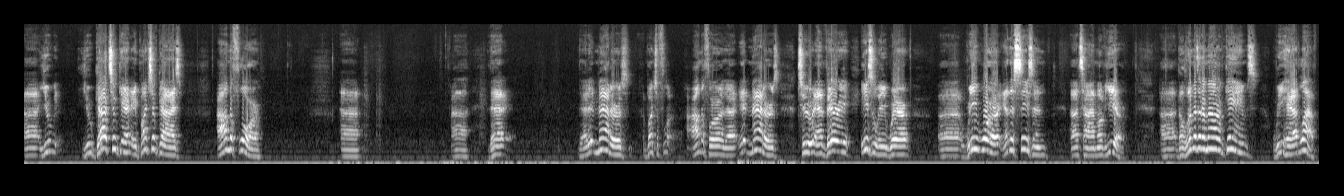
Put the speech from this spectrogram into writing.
"You, you got to get a bunch of guys on the floor." Uh, uh, that that it matters a bunch of flo- on the floor that it matters to and very easily where uh, we were in the season uh, time of year. Uh, the limited amount of games we had left.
